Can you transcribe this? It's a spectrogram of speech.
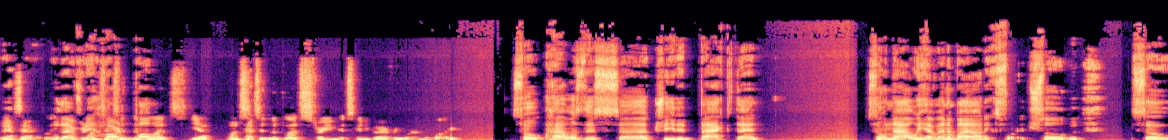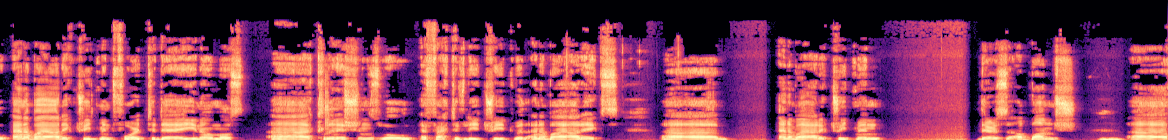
yeah. exactly with every once heart it's in the pump. blood. Yeah, once it's in the bloodstream, it's going to go everywhere in the body. So, how was this uh, treated back then? So now we have antibiotics for it. So, so antibiotic treatment for it today, you know, most uh, clinicians will effectively treat with antibiotics. Uh, antibiotic treatment, there's a bunch mm-hmm. uh,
